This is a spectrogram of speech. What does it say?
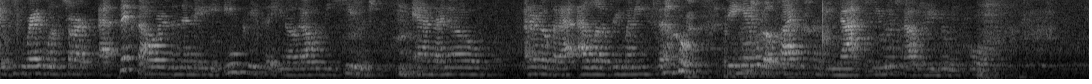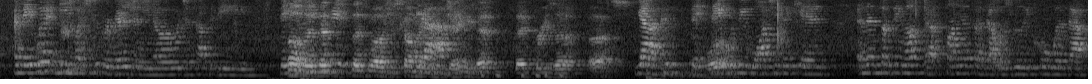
if we were able to start at six hours and then maybe increase it, you know, that would be huge. And I know, I don't know, but I, I love free money, so being able to apply for something that huge, that would be really cool. And they wouldn't need much supervision, you know, it would just have to be, they Oh, do need to that's, be, that's why I was just commenting Yeah. with Jamie, that, that frees up us. yeah, cause they, they would be watching the kids. And then something else that Sonia said that was really cool was that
